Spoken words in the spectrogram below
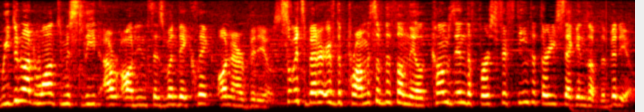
We do not want to mislead our audiences when they click on our videos. So it's better if the promise of the thumbnail comes in the first 15 to 30 seconds of the video.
